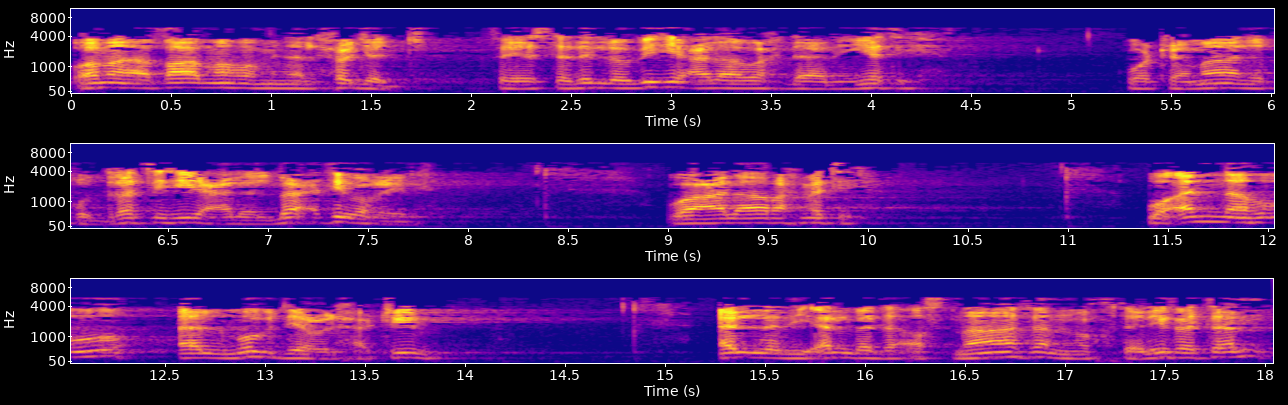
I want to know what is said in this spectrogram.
وما أقامه من الحجج فيستدل به على وحدانيته وكمال قدرته على البعث وغيره وعلى رحمته وأنه المبدع الحكيم الذي أنبت أصنافا مختلفة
